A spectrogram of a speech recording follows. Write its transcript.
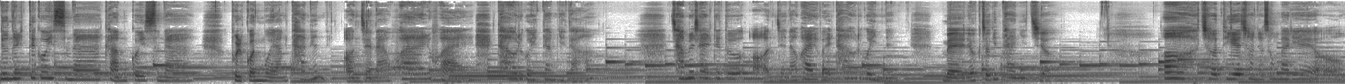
눈을 뜨고 있으나 감고 있으나 불꽃 모양 탄은 언제나 활활 타오르고 있답니다. 잠을 잘 때도 언제나 활활 타오르고 있는 매력적인 탄이죠. 아, 저 뒤에 저 녀석 말이에요.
